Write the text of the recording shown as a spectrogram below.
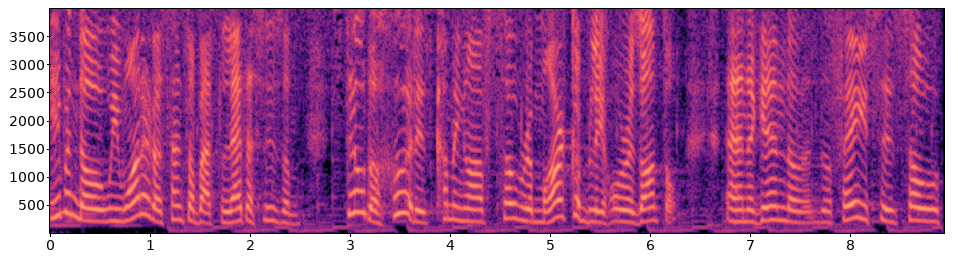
Even though we wanted a sense of athleticism, still the hood is coming off so remarkably horizontal. And again, the, the face is so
